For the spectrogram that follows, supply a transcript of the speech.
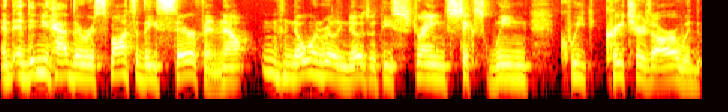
And, and then you have the response of these seraphim. Now, no one really knows what these strange six winged creatures are with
